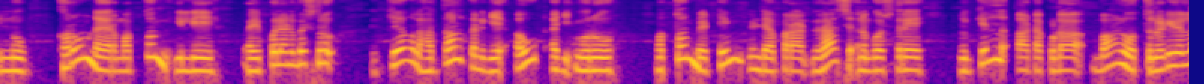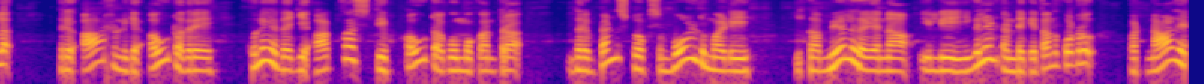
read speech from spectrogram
ಇನ್ನು ಕರುಣ್ ನಾಯರ್ ಮತ್ತೊಮ್ಮೆ ಇಲ್ಲಿ ವೈಫಲ್ಯ ಅನುಭವಿಸಿದರು. ಕೇವಲ ಹದಿನಾಲ್ಕನಿಗೆ ಔಟ್ ಆಗಿ ಇವರು ಮತ್ತೊಮ್ಮೆ ಟೀಮ್ ಇಂಡಿಯಾ ಪರ ನಿರಾಸೆ ಅನುಭವಿಸಿದರೆ ಗೆಲ್ಲ ಗೆಲ್ ಆಟ ಕೂಡ ಬಹಳ ಹೊತ್ತು ನಡೆಯಲಿಲ್ಲ. ಅಂದರೆ ಆರು ರನ್ಗೆ ಔಟ್ ಆದರೆ ಕೊನೆಯದಾಗಿ ಆಕಾಶ್ ದೀಪ್ ಔಟ್ ಆಗುವ ಮುಖಾಂತರ ಅಂದರೆ ಬೆನ್ ಸ್ಟೋಕ್ಸ್ ಬೋಲ್ಡ್ ಮಾಡಿ ಈಗ ಮೇಲುಗೈಯನ್ನ ಇಲ್ಲಿ ಇಂಗ್ಲೆಂಡ್ ತಂಡಕ್ಕೆ ತಂದುಕೊಟ್ರು ಬಟ್ ನಾಳೆ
